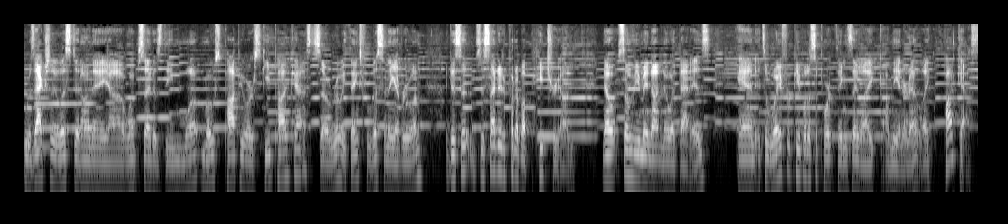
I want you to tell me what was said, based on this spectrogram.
it was actually listed on a uh, website as the mo- most popular ski podcast. So, really, thanks for listening, everyone. I decided to put up a Patreon. Now, some of you may not know what that is, and it's a way for people to support things they like on the internet, like podcasts.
